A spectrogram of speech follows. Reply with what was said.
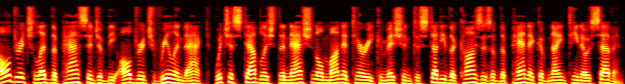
Aldrich led the passage of the Aldrich-Vreeland Act, which established the National Monetary Commission to study the causes of the Panic of 1907.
